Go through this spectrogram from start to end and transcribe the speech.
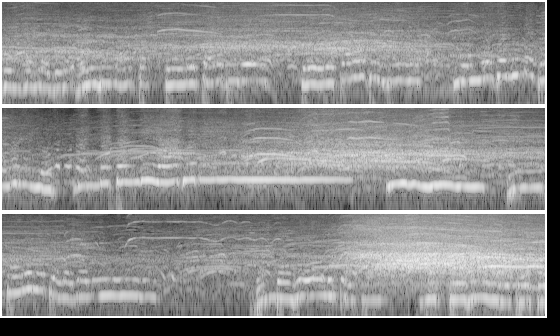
ನಿನ್ನ ನಗುವ ಅಳುವಿನಾಟ ಕೇಳುತ್ತಾಗಿದೆ ಕೇಳುತ್ತಾಗಿದೆ ಎಲ್ಲ ಜನ್ಮದಲ್ಲಿಯೂ ನನ್ನ ತಂಗಿಯಾಗುವೆ ಈ ತವರ ಬೆಳಗಲು ಒಂದು ಹೇಳುತ್ತೈತೆ ಮತ್ತೆ ಹೇಳುತ್ತೈತೆ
